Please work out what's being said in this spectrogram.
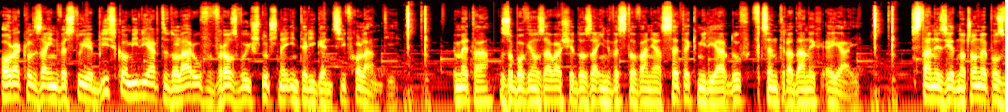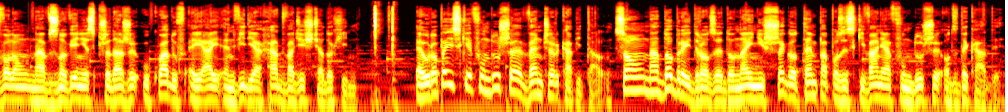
Oracle zainwestuje blisko miliard dolarów w rozwój sztucznej inteligencji w Holandii. Meta zobowiązała się do zainwestowania setek miliardów w centra danych AI. Stany Zjednoczone pozwolą na wznowienie sprzedaży układów AI Nvidia H20 do Chin. Europejskie fundusze Venture Capital są na dobrej drodze do najniższego tempa pozyskiwania funduszy od dekady.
